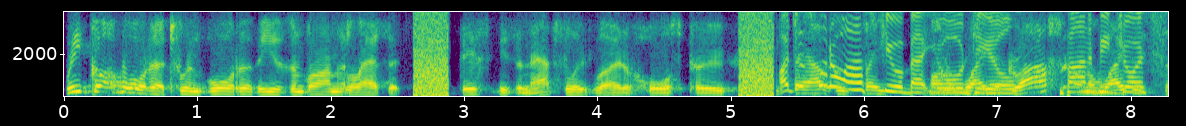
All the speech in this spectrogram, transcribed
We got water to water these environmental assets. This is an absolute load of horse poo. I just want to ask you about your deal, grass, Barnaby Joyce.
